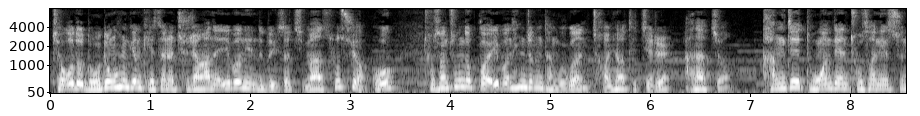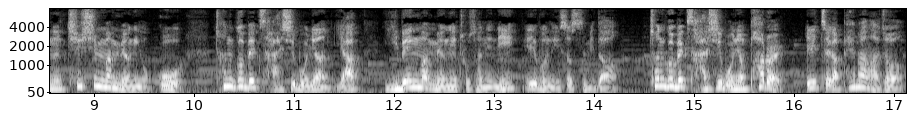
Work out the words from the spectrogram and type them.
적어도 노동 환경 개선을 주장하는 일본인들도 있었지만 소수였고 조선 총독부와 일본 행정 당국은 전혀 듣지를 않았죠. 강제 동원된 조선인 수는 70만 명이었고 1945년 약 200만 명의 조선인이 일본에 있었습니다. 1945년 8월 일제가 패망하죠.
